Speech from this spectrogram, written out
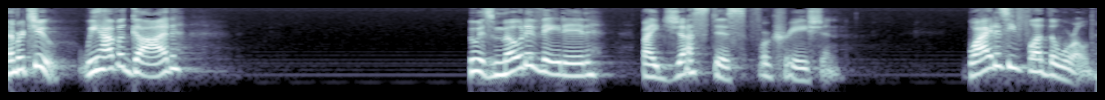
Number two, we have a God who is motivated by justice for creation. Why does he flood the world?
